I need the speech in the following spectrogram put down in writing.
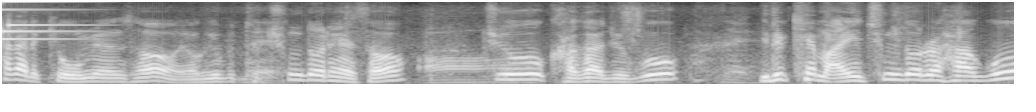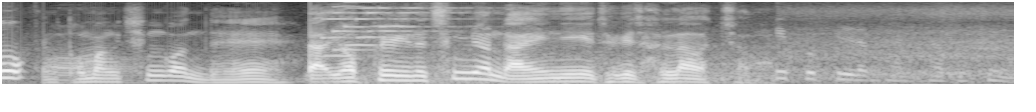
차가 이렇게 오면서 여기부터 네. 충돌해서 아. 쭉 가가지고 네. 이렇게 많이 충돌을 하고 어. 도망친 건데 나 옆에 있는 측면 라인이 되게 잘 나왔죠. 피프 필름 반사 붙은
